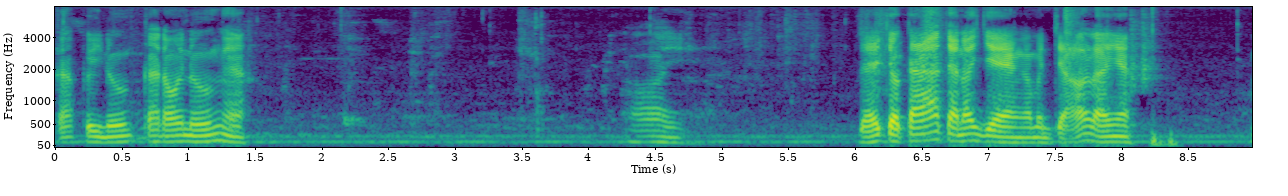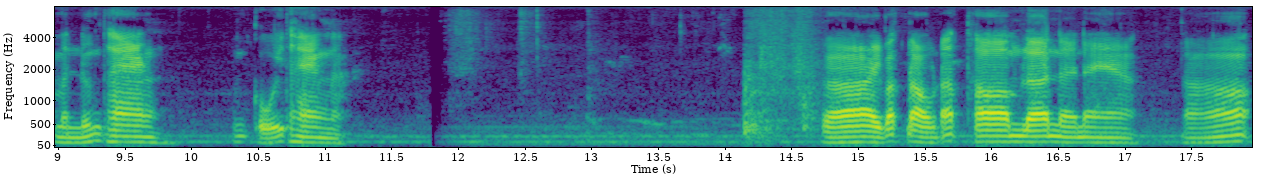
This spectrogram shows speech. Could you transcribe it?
Cá phi nướng cá đói nướng nha. Thôi để cho cá cho nó vàng rồi mình trở lại nha. Mình nướng than nướng củi than nè. Rồi bắt đầu nó thơm lên rồi nè. Đó.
